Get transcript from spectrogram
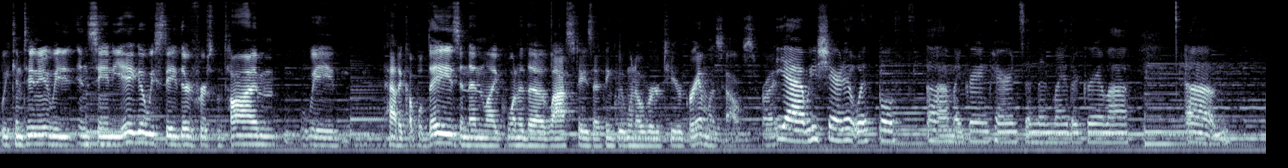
we continued. We in San Diego. We stayed there for some time. We had a couple days, and then like one of the last days, I think we went over to your grandma's house, right? Yeah, we shared it with both uh, my grandparents and then my other grandma um,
